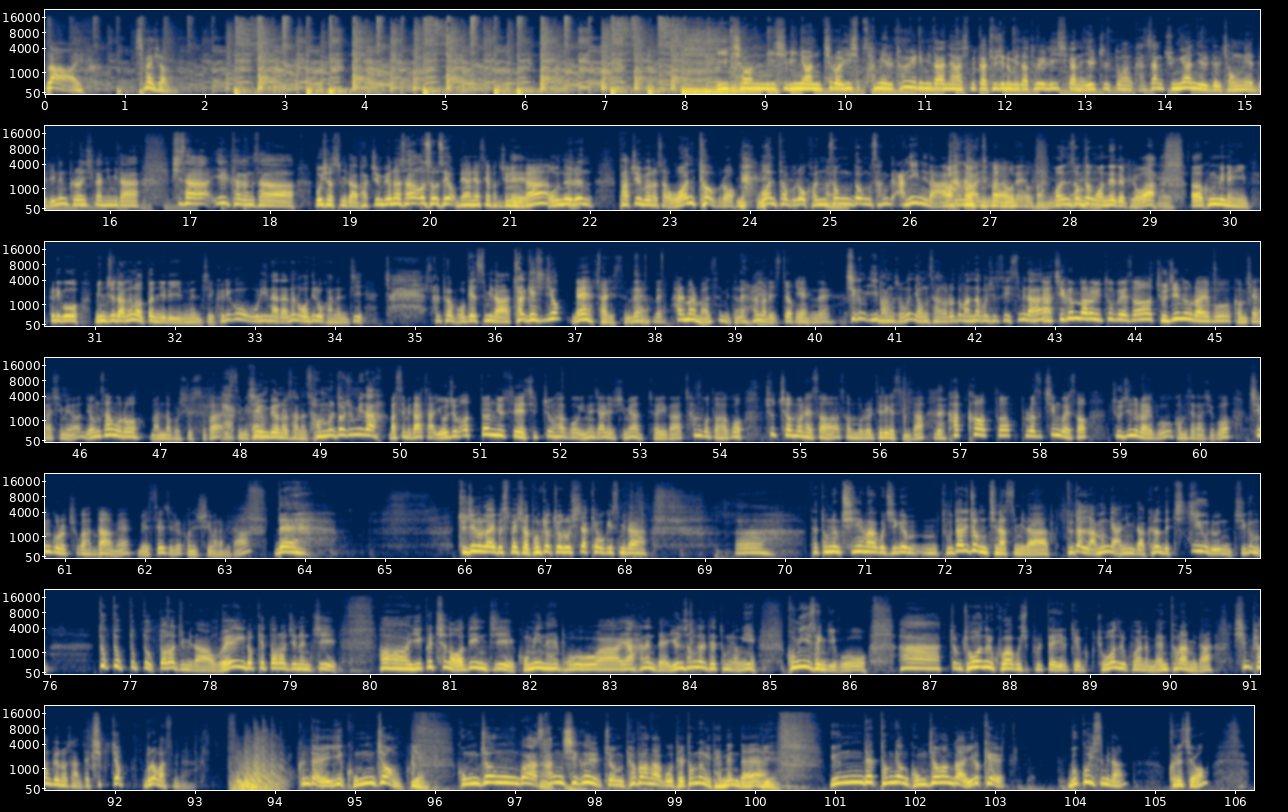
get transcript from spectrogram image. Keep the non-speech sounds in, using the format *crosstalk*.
라이브 스페셜 2022년 7월 23일 토요일입니다. 안녕하십니까. 주진우입니다. 토요일 이 시간은 일주일 동안 가장 중요한 일들 정리해드리는 그런 시간입니다. 시사 1타 강사 모셨습니다. 박지훈 변호사 어서 오세요. 네, 안녕하세요. 박지훈입니다. 네, 오늘은 박지훈 변호사 원톱으로 네. 원톱으로 권성동 상대 아닙니다. 그런 거 아닙니다. 네. 권성동 원내대표와 네. 어, 국민의힘 그리고 민주당은 어떤 일이 있는지 그리고 우리나라는 어디로 가는지 잘 살펴보겠습니다. 잘 계시죠? 네, 잘 있습니다. 네, 네. 할말 많습니다. 네, 할말 네. 있죠? 예. 네. 지금 이 방송은 영상으로도 만나보실 수 있습니다. 자, 지금 바로 유튜브에서 주진우 라이브 검색하시면 영상으로 만나보실 수가 있습니다. 지훈 변호사는 선물도 줍니다. 맞습니다. 자, 요즘 어떤 뉴스에 집중하고 있는지 알려주시면 저희가 참고도 하고 추첨을 해서 선물을 드리겠습니다. 네. 카카오톡 플러스 친구에서 주진우 라이브 검색하시고 친구를 추가한 다음에 메시지를 보내주시기 바랍니다. 네. 주진우 라이브 스페셜 본격적으로 시작해 보겠습니다. 어, 대통령 취임하고 지금 음, 두 달이 좀 지났습니다. 두 달 남은 게 아닙니다. 그런데 지지율은 지금 뚝뚝뚝뚝 떨어집니다. 왜 이렇게 떨어지는지 어, 이 끝은 어디인지 고민해 보아야 하는데 윤석열 대통령이 고민이 생기고 아, 좀 조언을 구하고 싶을 때 이렇게 조언을 구하는 멘토랍니다. 심평 변호사한테 직접 물어봤습니다. 근데 이 공정 예. 공정과 네. 상식을 좀 표방하고 대통령이 됐는데 예. 윤 대통령 공정한가 이렇게 묻고 있습니다. 그렇죠.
